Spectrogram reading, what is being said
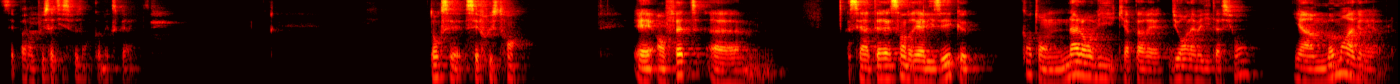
c'est pas non plus satisfaisant comme expérience. Donc, c'est frustrant. Et en fait, euh, c'est intéressant de réaliser que quand on a l'envie qui apparaît durant la méditation, il y a un moment agréable,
